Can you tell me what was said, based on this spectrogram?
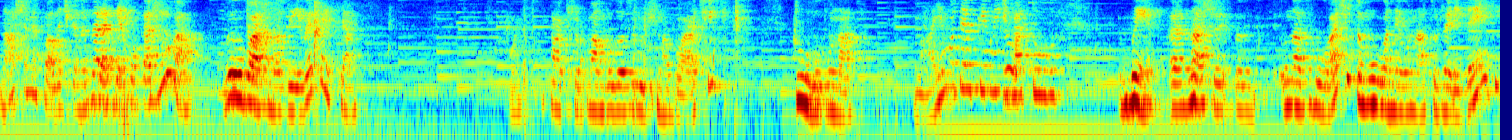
нашими паличками. Зараз я покажу вам. Ви уважно дивитеся. Ось так, щоб вам було зручно бачити. Тулуб у нас знаємо, де півничка тулуб. Ми е, наші, е, у нас гуаші, тому вони у нас уже ріденькі.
